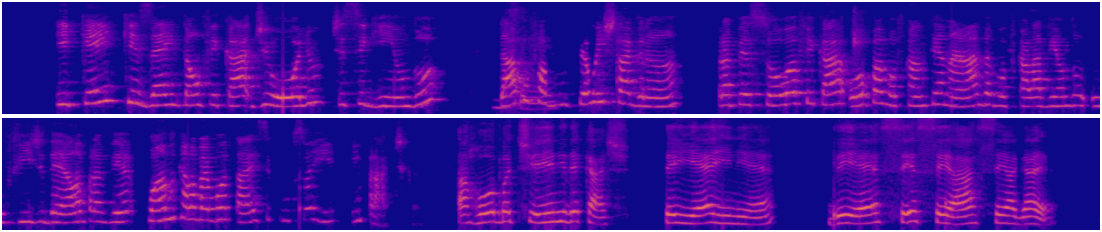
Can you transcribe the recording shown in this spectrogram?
E quem quiser então ficar de olho, te seguindo, dá Sim. por favor o seu Instagram para a pessoa ficar, opa, vou ficar antenada, vou ficar lá vendo o feed dela para ver quando que ela vai botar esse curso aí em prática. Arroba Tiene Decache, T-I-E-N-E D-E-C-C-A-C-H-E.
